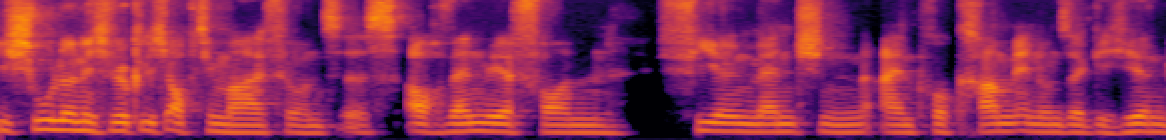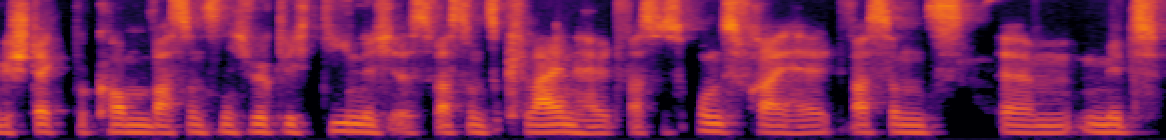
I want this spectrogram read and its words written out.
die Schule nicht wirklich optimal für uns ist, auch wenn wir von vielen Menschen ein Programm in unser Gehirn gesteckt bekommen, was uns nicht wirklich dienlich ist, was uns klein hält, was es uns frei hält, was uns ähm, mit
